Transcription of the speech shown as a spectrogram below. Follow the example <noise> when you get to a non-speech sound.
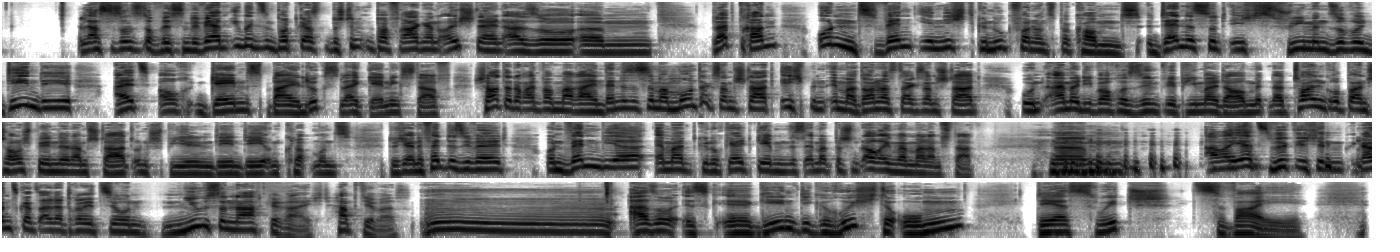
Lasst es uns doch wissen. Wir werden über diesen Podcast bestimmt ein paar Fragen an euch stellen. Also ähm, Bleibt dran. Und wenn ihr nicht genug von uns bekommt, Dennis und ich streamen sowohl D&D als auch Games bei Looks Like Gaming Stuff. Schaut da doch einfach mal rein. Dennis ist immer montags am Start, ich bin immer donnerstags am Start und einmal die Woche sind wir Pi mal Daumen mit einer tollen Gruppe an Schauspielenden am Start und spielen D&D und kloppen uns durch eine Fantasy-Welt. Und wenn wir Emmert genug Geld geben, ist Emmert bestimmt auch irgendwann mal am Start. ähm, <laughs> aber jetzt wirklich in ganz, ganz alter Tradition News und nachgereicht. Habt ihr was? Mm, also es äh, gehen die Gerüchte um der Switch 2.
